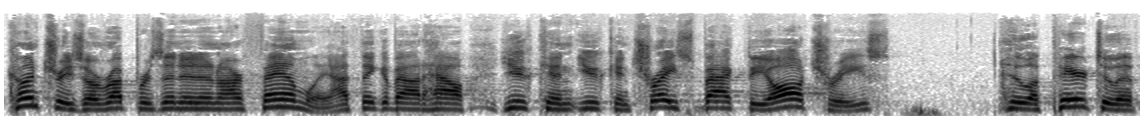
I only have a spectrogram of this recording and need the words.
countries are represented in our family. I think about how you can, you can trace back the Autreys who appear to have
